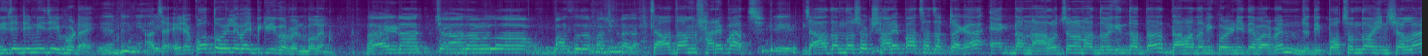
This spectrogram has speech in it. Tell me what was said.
নিজে ডিম নিজেই ফোটায়। আচ্ছা এটা কত হইলে ভাই বিক্রি করবেন বলেন? চা দাম সাড়ে পাঁচ। চা দাম দশক সাড়ে পাঁচ হাজার টাকা। একদম না। আলোচনার মাধ্যমে কিন্তু আপনার দামাদামি করে নিতে পারবেন। যদি পছন্দ হয় ইনশাল্লাহ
